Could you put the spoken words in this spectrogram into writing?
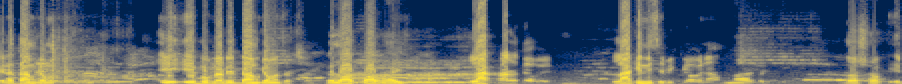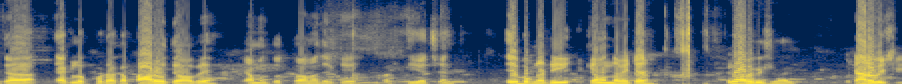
এটার দাম কেমন? এই এই বকনাটির দাম কেমন চাচ্ছেন? লাখ পার ভাই। লাখ পার হতে হবে? লাখের নিচে বিক্রি হবে না? না দর্শক এটা এক লক্ষ টাকা পার হতে হবে এমন তথ্য আমাদেরকে দিয়েছেন। এই বকনাটি কেমন দাম এটার? এটা আরও বেশি ভাই। ওটা আরও বেশি?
